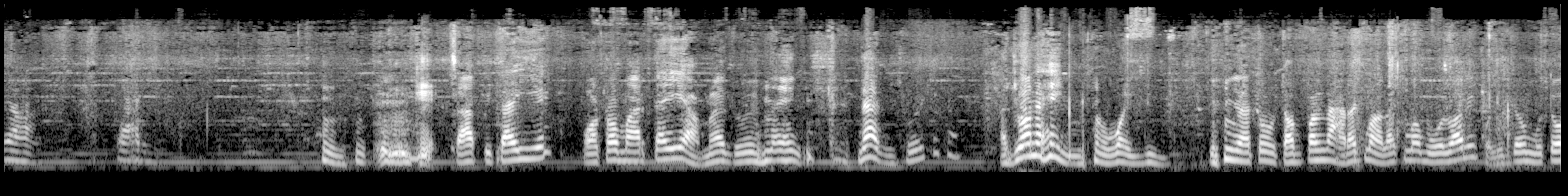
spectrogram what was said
હા. સારું. ચા પીતા ઓટો મારતા હમણાં જોયું નહીં. ના જોયું તો. નહીં. હોય ગયું અહીંયા તો ચંપલ ના હરકમાં હરકમાં બોલવાની પડી તો હું તો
